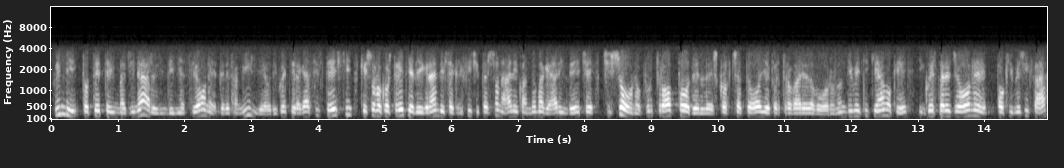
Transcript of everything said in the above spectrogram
Quindi potete immaginare l'indignazione delle famiglie o di questi ragazzi stessi che sono costretti a dei grandi sacrifici personali quando magari invece ci sono purtroppo delle scorciatoie per trovare lavoro. Non dimentichiamo che in questa regione pochi mesi fa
